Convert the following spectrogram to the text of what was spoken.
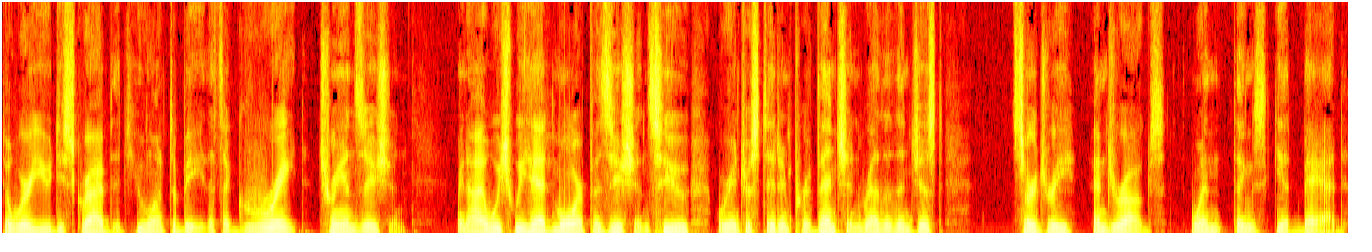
to where you described that you want to be. That's a great transition. I mean, I wish we had more physicians who were interested in prevention rather than just surgery and drugs when things get bad.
